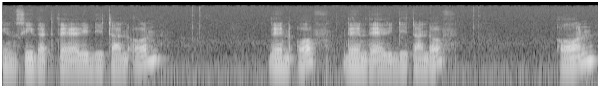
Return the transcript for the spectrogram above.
can see that the LED turned on then off then the LED turned off on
